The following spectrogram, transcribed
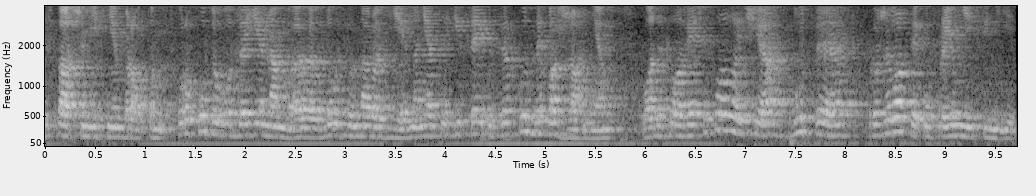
і старшим їхнім братом Скороходово дає нам е, дозвіл на роз'єднання цих дітей у зв'язку з небажанням Владислава В'ячеславовича бути проживати у прийомній сім'ї.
